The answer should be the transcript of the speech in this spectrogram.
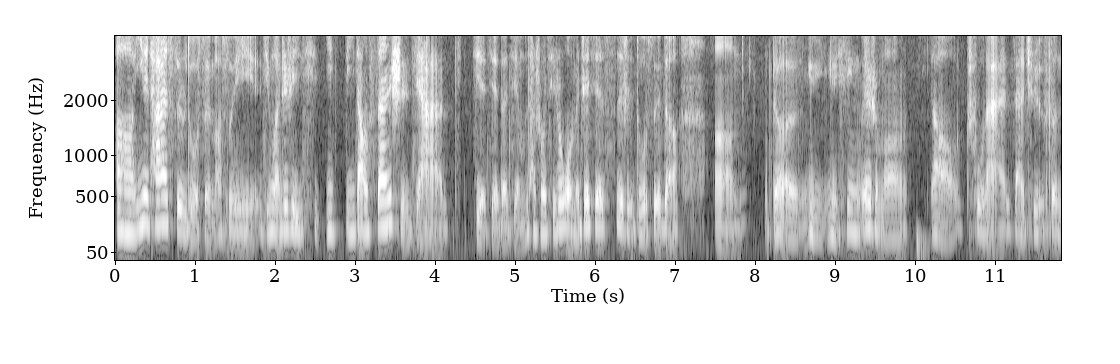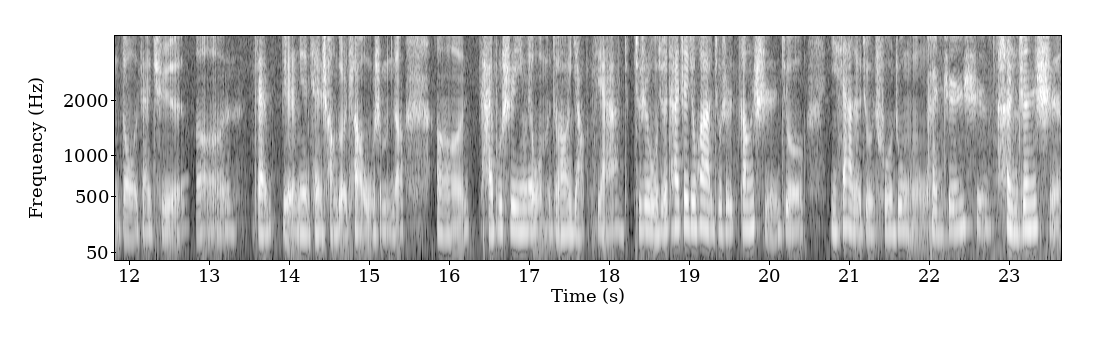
呃，因为他是四十多岁嘛，所以尽管这是一期一一档三十加姐姐的节目，他说其实我们这些四十多岁的，嗯。的女女性为什么要出来再去奋斗，再去呃，在别人面前唱歌跳舞什么的？呃，还不是因为我们都要养家？就是我觉得他这句话就是当时就一下子就戳中了我，很真实，很真实。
